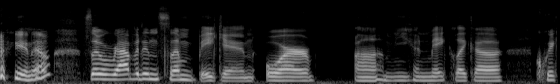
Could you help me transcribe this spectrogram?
you know? So wrap it in some bacon, or um, you can make like a quick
